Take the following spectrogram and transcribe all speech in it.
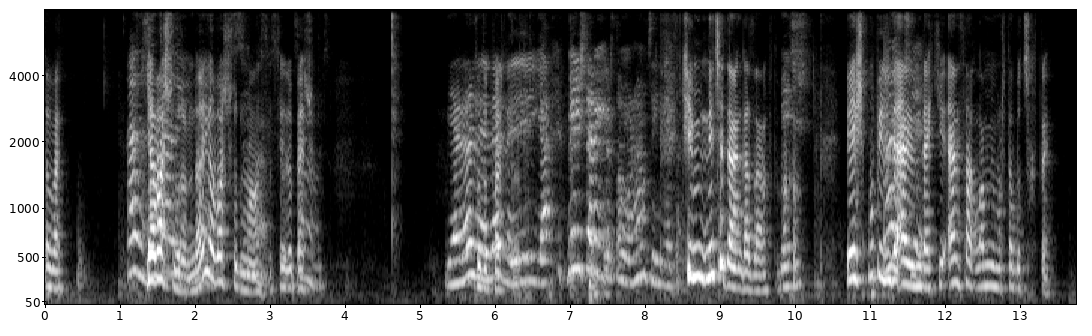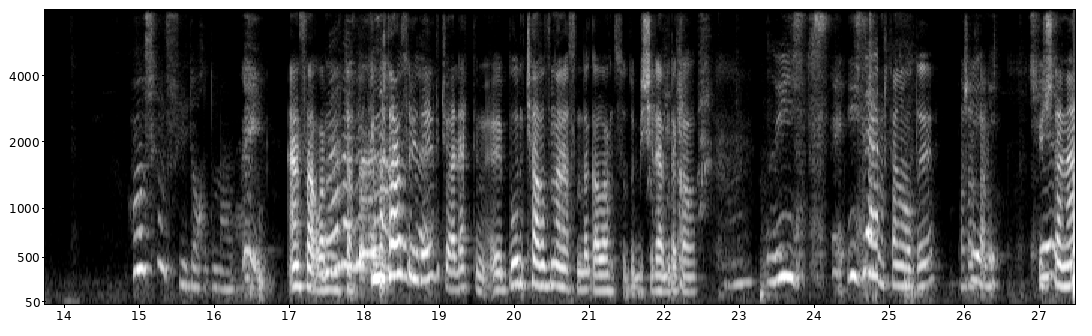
Davay. Hadi Yavaş vurun da, yavaş vurmalısınız. Elə bəş. Yerler Bu da farklı. ve ya. Beş tane yırtım var. Hamısını yiyeceğim. Kim neçə dənə qazanıbdı? Baxın. 5 bu, biri də Bəlkə. əlindəki ən sağlam yumurta bu çıxdı. Hansı suyu dağıdım ben? Ən sağlam yumurta. Yumurtanın suyu deyildi ki, Ələtdin. E, bunun kağızın arasında qalan sudur, bişirəndə qalıb. İşte. Yumurtan oldu. Başa xanım. Bir, 3 dənə.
